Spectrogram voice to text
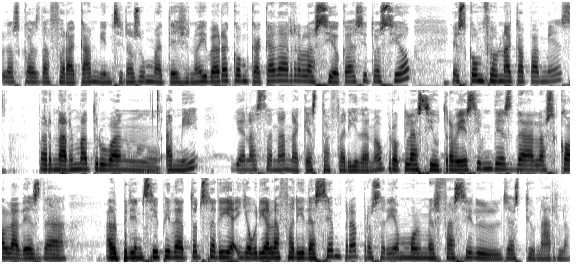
les coses de fora canvin, sinó és un mateix, no? i veure com que cada relació, cada situació és com fer una capa més per anar-me trobant a mi i anar sanant aquesta ferida, no? Però clar, si ho treballéssim des de l'escola, des de al principi de tot seria, hi hauria la ferida sempre, però seria molt més fàcil gestionar-la.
